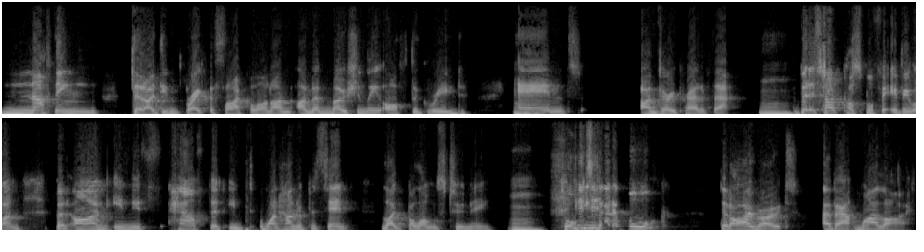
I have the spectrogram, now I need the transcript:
nothing that I didn't break the cycle on. I'm, I'm emotionally off the grid mm. and I'm very proud of that. Mm. But it's not possible for everyone. But I'm in this house that in 100% like belongs to me. Mm. Talking about a book that I wrote about my life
